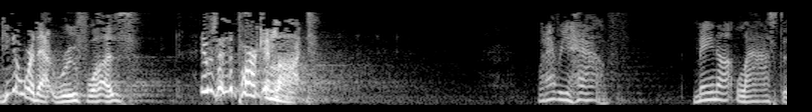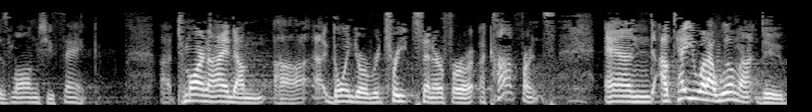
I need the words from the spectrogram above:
You know where that roof was? It was in the parking lot. Whatever you have may not last as long as you think. Uh, tomorrow night, I'm uh, going to a retreat center for a conference. And I'll tell you what I will not do.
